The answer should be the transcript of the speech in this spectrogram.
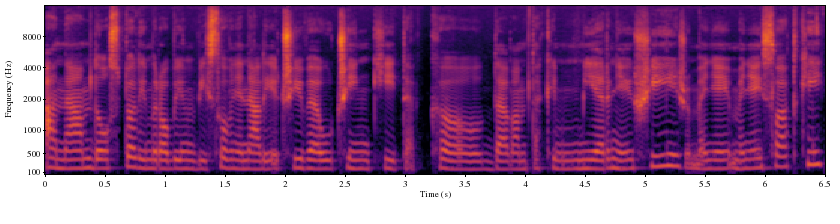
a nám dospelým robím vyslovne na liečivé účinky, tak uh, dávam taký miernejší, že menej, menej sladký.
